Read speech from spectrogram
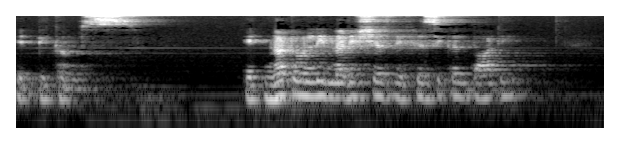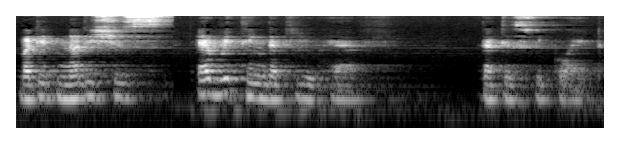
it becomes, it not only nourishes the physical body, but it nourishes everything that you have that is required.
